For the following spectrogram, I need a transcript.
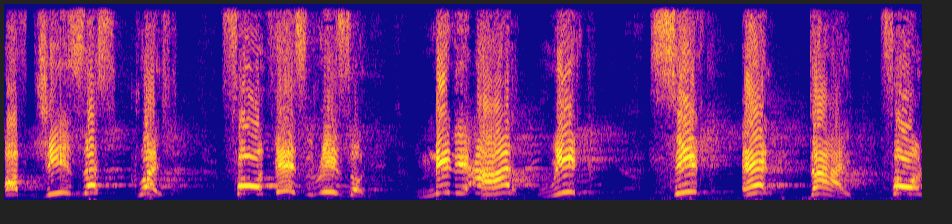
of Jesus Christ. For this reason, many are weak, sick, and die for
